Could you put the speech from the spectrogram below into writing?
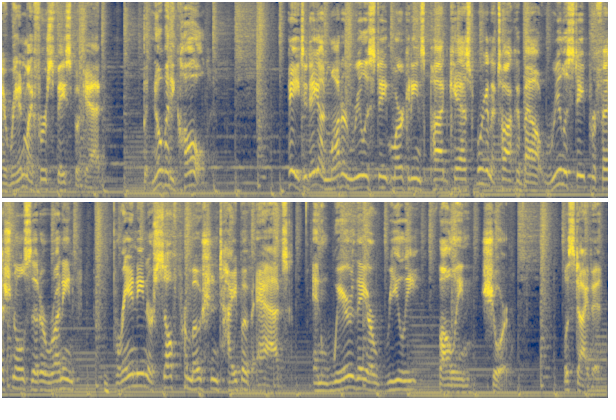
I ran my first Facebook ad, but nobody called. Hey, today on Modern Real Estate Marketing's podcast, we're going to talk about real estate professionals that are running branding or self promotion type of ads and where they are really falling short. Let's dive in.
